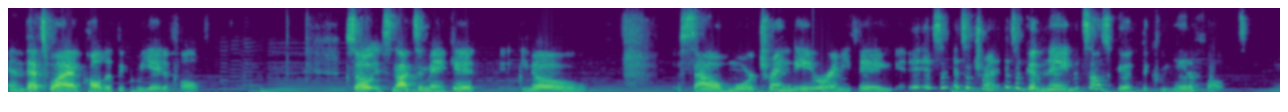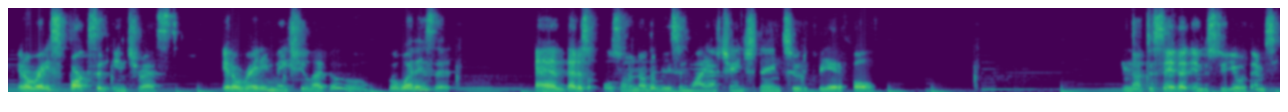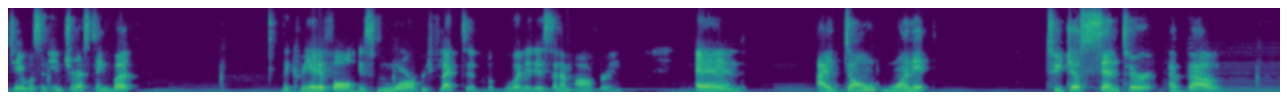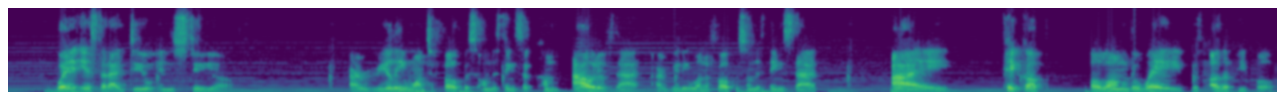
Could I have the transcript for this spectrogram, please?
And that's why I called it the Creative Vault. So it's not to make it, you know, sound more trendy or anything. It's it's a trend. It's a good name. It sounds good. The Creative Vault. It already sparks an interest. It already makes you like, oh, well, what is it? And that is also another reason why I've changed the name to the Creative Vault. not to say that in the studio with MCJ wasn't interesting, but the creative vault is more reflective of what it is that I'm offering. And I don't want it to just center about what it is that I do in the studio. I really want to focus on the things that come out of that. I really want to focus on the things that I pick up along the way with other people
